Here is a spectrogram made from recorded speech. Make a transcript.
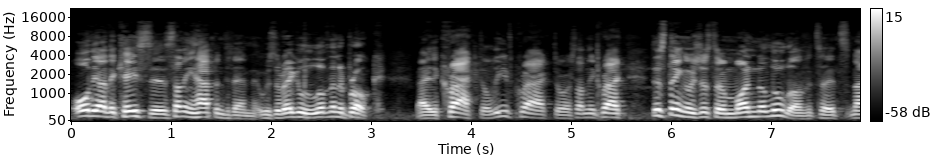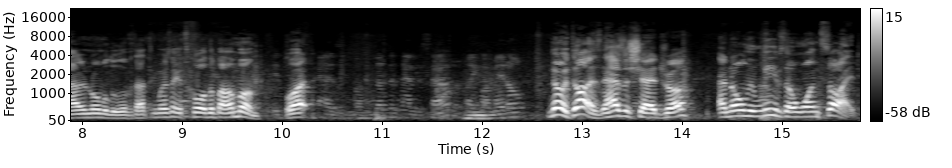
all the other cases, something happened to them. It was a regular love, then it broke right? It cracked, the leaf cracked, or something cracked. This thing was just a mon lulav. It's a, it's not a normal lulav. That's the It's called a balmum. What? doesn't have the sound, like the middle. No, it does. It has a shedra and only leaves on one side.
